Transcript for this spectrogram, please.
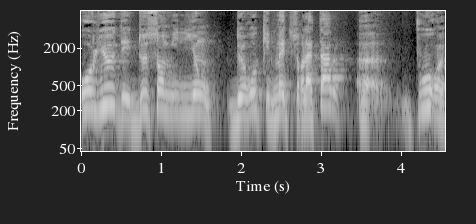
au lieu des 200 millions d'euros qu'ils mettent sur la table euh, pour, euh,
